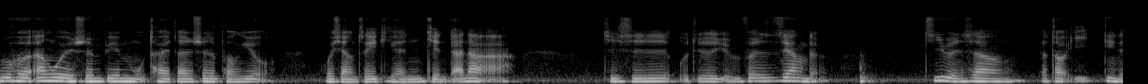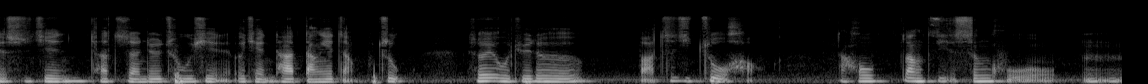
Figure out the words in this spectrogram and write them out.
如何安慰身边母胎单身的朋友？我想这一题很简单啊。其实我觉得缘分是这样的，基本上要到一定的时间，它自然就会出现，而且它挡也挡不住。所以我觉得把自己做好，然后让自己的生活嗯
